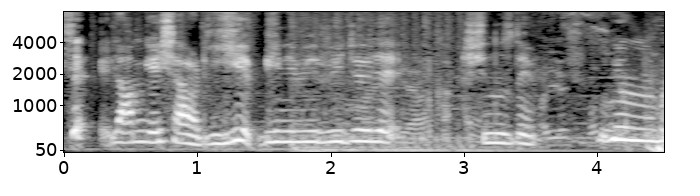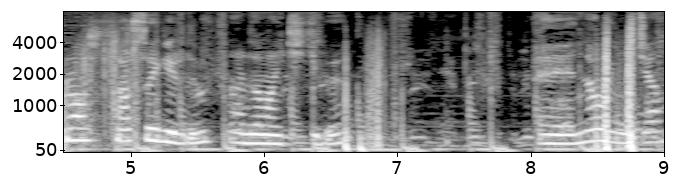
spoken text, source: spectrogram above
Selam gençler. Yepyeni bir video ile karşınızdayım. Bugün Brawl Stars'a girdim. Her zamanki gibi. Ee, ne oynayacağım?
